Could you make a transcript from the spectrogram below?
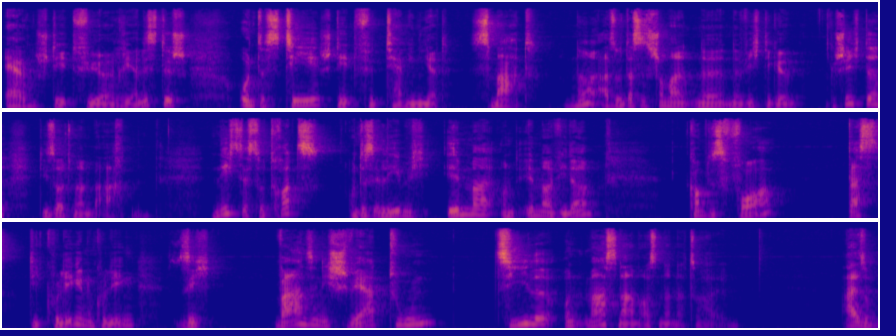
R steht für realistisch. Und das T steht für terminiert. SMART. Ne? Also das ist schon mal eine, eine wichtige Geschichte. Die sollte man beachten. Nichtsdestotrotz, und das erlebe ich immer und immer wieder, kommt es vor, dass die Kolleginnen und Kollegen sich wahnsinnig schwer tun, Ziele und Maßnahmen auseinanderzuhalten. Also,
